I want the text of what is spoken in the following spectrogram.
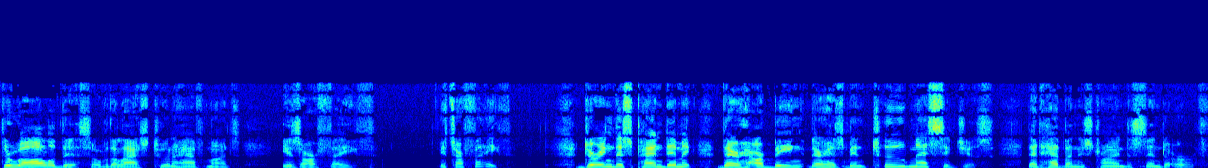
through all of this over the last two and a half months is our faith. It's our faith. During this pandemic, there are being there has been two messages that heaven is trying to send to earth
